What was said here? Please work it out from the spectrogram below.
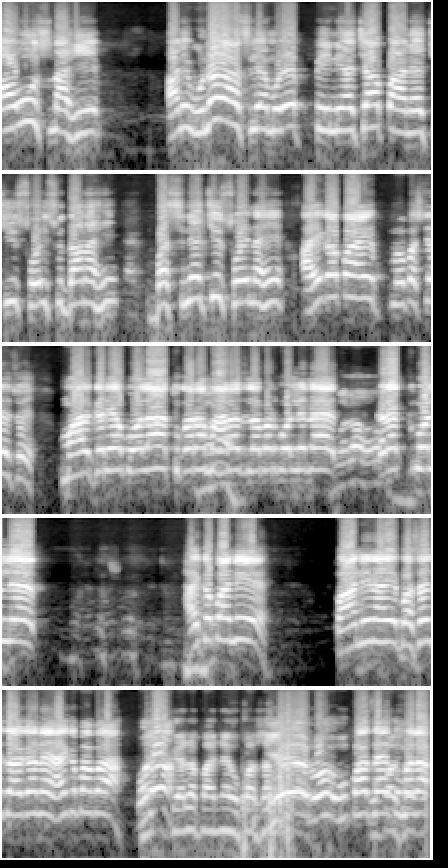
पाऊस नाही आणि उन्हाळा असल्यामुळे पिण्याच्या पाण्याची सोय सुद्धा नाही बसण्याची सोय नाही. आहे का पाय बसण्याची सोय? मालकऱ्या बोला तुकाराम महाराज लबड बोलले नाहीत. कडक बोललेत. आहे का पाणी? पाणी नाही बसायची जागा नाही. आहे का बाबा? बोला. प्यायला पाणी नाही उपास हे रो- उपास आहे तुम्हाला.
